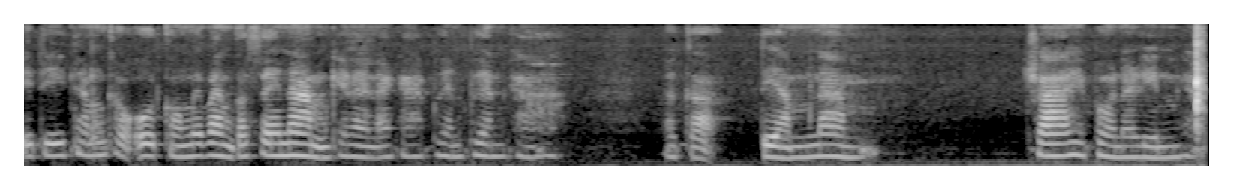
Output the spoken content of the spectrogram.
วิธีทำข้าวโอ๊ตของแม่บ้านก็ใส่น้ำแค่นั้นนะคะ เพื่อนๆค่ะ แล้วก็เตรียมน้ำ ชาให้พอนารินค่ะ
